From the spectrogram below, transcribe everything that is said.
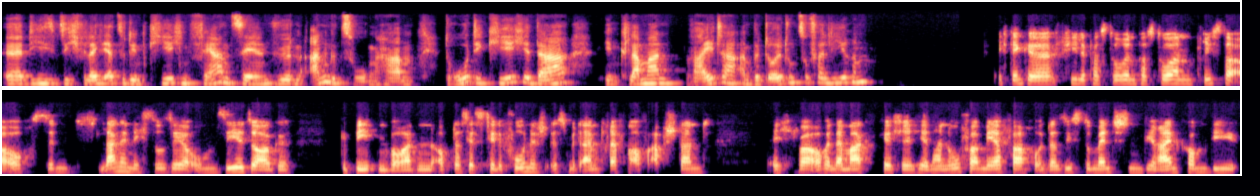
äh, die sich vielleicht eher zu den Kirchen fernzählen würden, angezogen haben. Droht die Kirche da in Klammern weiter an Bedeutung zu verlieren? Ich denke, viele Pastorinnen, Pastoren, Priester auch sind lange nicht so sehr um Seelsorge gebeten worden. Ob das jetzt telefonisch ist mit einem Treffen auf Abstand. Ich war auch in der Marktkirche hier in Hannover mehrfach und da siehst du Menschen, die reinkommen, die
